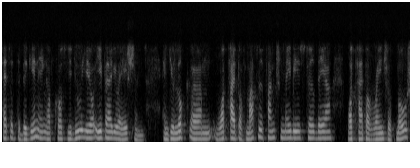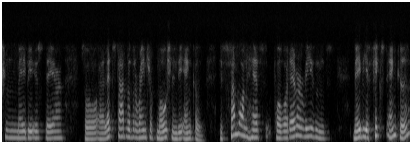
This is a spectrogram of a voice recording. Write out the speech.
said at the beginning. Of course, you do your evaluation and you look um, what type of muscle function maybe is still there, what type of range of motion maybe is there. So uh, let's start with the range of motion in the ankle. If someone has, for whatever reasons, maybe a fixed ankle,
